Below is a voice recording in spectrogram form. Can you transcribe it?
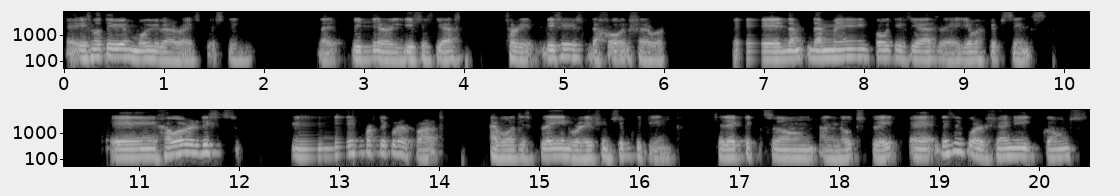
It's not even modularized still. Like literally, this is just, sorry, this is the whole server. Uh, the, the main code is just uh, JavaScript things. Uh, however, this this particular part about displaying relationship between selected zone and notes played. Uh, this is where Shiny comes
